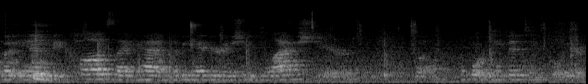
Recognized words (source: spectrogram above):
put in because they had the behavior issues last year, well, the 14, 15 school year.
